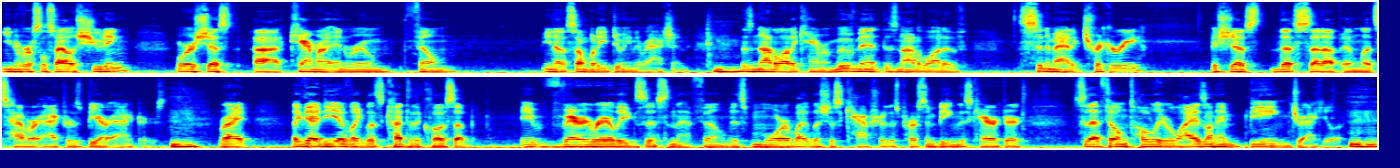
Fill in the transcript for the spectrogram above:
Universal style of shooting, where it's just uh, camera in room film. You know, somebody doing their action. Mm-hmm. There's not a lot of camera movement. There's not a lot of cinematic trickery. It's just the setup and let's have our actors be our actors, mm-hmm. right? Like the idea of like let's cut to the close up. It very rarely exists in that film. It's more of like let's just capture this person being this character. So that film totally relies on him being Dracula, mm-hmm.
